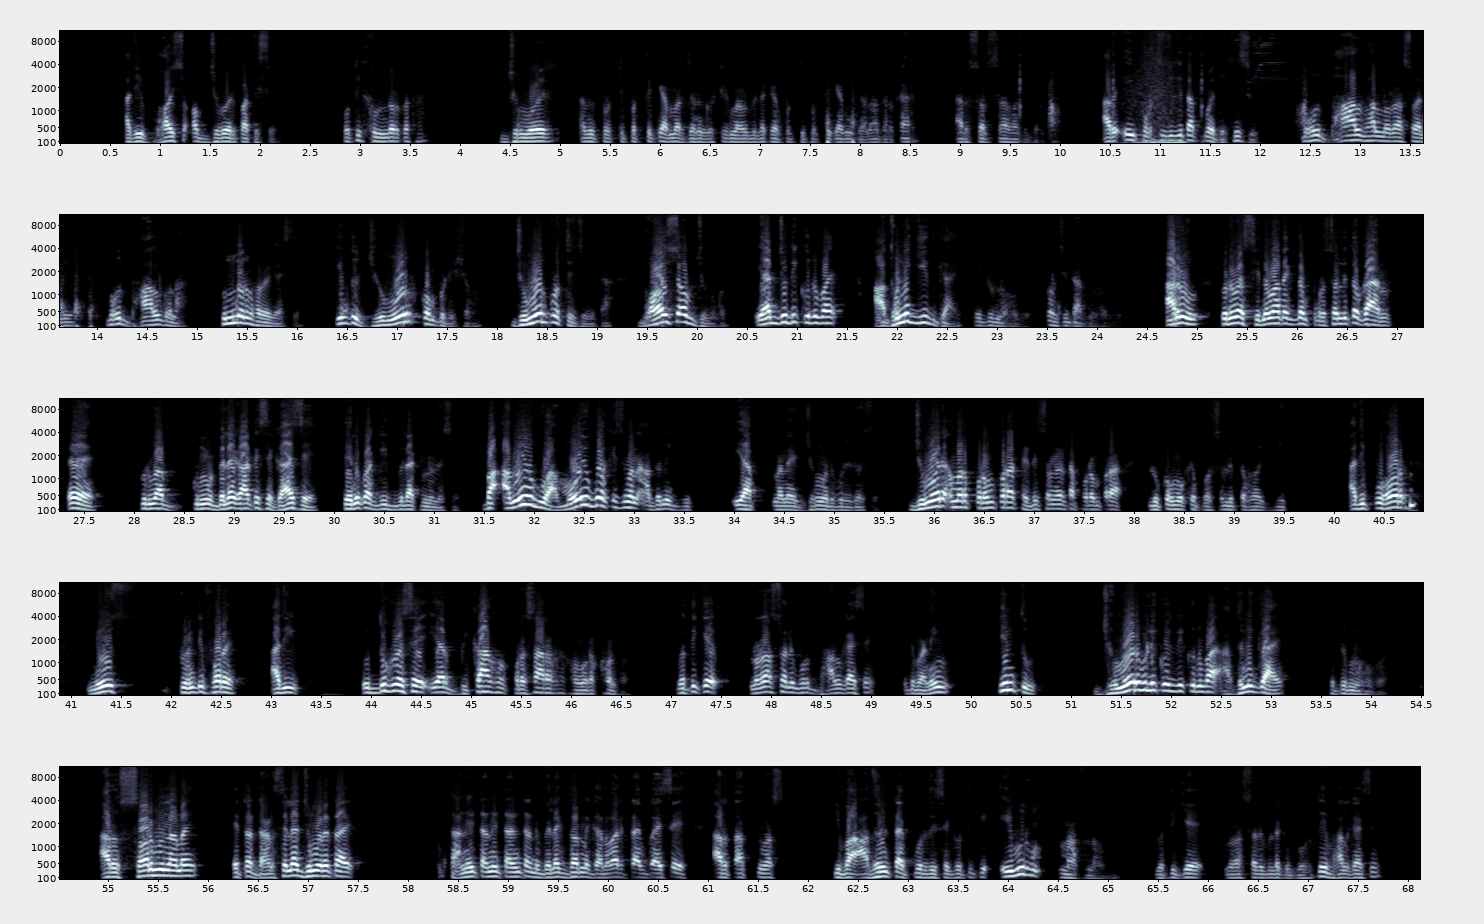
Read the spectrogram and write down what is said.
আজি ভইচ অৱ ঝুমৈৰ পাতিছে। অতি সুন্দৰ কথা। ঝুমৈৰ আমি প্ৰতি প্ৰত্যেকে আমাৰ জনগোষ্ঠীৰ মানুহবিলাকে প্ৰতি প্ৰত্যেকে আমি জনা দৰকাৰ আৰু চৰ্চা হোৱাটো দৰকাৰ। আৰু এই প্ৰতিযোগিতাত মই দেখিছোঁ, বহুত ভালো ভালো ল'ৰা ছোৱালী বহুত ভালো গলা, সুন্দৰভাৱে গাইছে। কিন্তু ঝুমুৰ কম্পিটিশ্যন ঝুমুৰ প্ৰতিযোগিতা, ভইচ অৱ ঝুমুৰ, ইয়াত যদি কোনোবাই আধুনিক গীত গায়, এইটো নহ'ব কনচিডাৰ নহ'ব। আৰু কোনোবা চিনেমাত একদম প্ৰচলিত গান কোনোবা কোনোবা বেলেগ আৰ্টিষ্টে গাইছে, তেনেকুৱা গীতবিলাক লৈ লৈছে। বা আমিও গোৱা, ময়ো গোৱা কিছুমান আধুনিক গীত ইয়াত মানে ঝুমুৰ বুলি ৰৈছে ঝুমুৰ আমাৰ পৰম্পৰা ট্ৰেডিশ্যনেল এটা পৰম্পৰা, লোকমুখে প্ৰচলিত হয় গীত। আজি পোহৰ নিউজ টুৱেণ্টি ফ'ৰে আজি উদ্যোগ লৈছে, ইয়াৰ বিকাশ হওক, প্ৰচাৰ হওক, সংৰক্ষণ হওক। গতিকে ল'ৰা ছোৱালী বহুত ভালো গাইছে, এইটো মানিম। কিন্তু ঝুমুৰ বুলি যদি কোনোবা আধুনিক গায়, সেইটো নহ'ব। আৰু স্বৰ মিলা নাই, এটা ডান্সেলা ঝুমুৰ এটাই টানি টানি টানি টানি বেলেগ ধৰণে গালৱাৰী টাইপ গাইছে আৰু তাত কিবা কিবা আধুনিক টাইপ কৰি দিছে। গতিকে এইবোৰ মাফ নহ'ব। গতিকে ল'ৰা ছোৱালীবিলাকে বহুতেই ভালো গাইছে।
